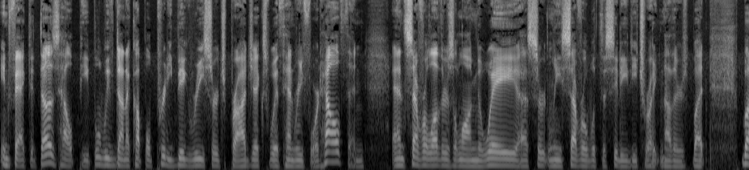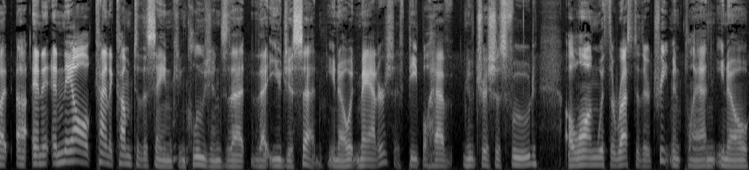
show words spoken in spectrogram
in fact it does help people. We've done a couple pretty big research projects with Henry Ford Health and and several others along the way. Uh, certainly several with the city of Detroit and others. But but uh, and and they all kind of come to the same conclusions that that you just said. You know, it matters if people have nutritious food along with the rest of their treatment plan. You know,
